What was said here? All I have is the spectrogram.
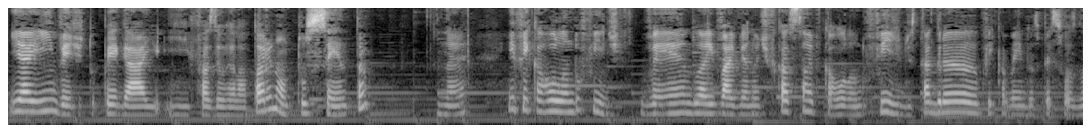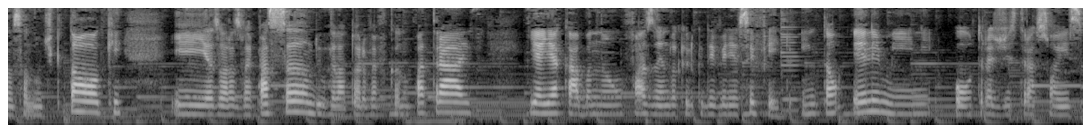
E aí, em vez de tu pegar e fazer o relatório, não, tu senta, né? E fica rolando o feed, vendo, aí vai ver a notificação e fica rolando o feed do Instagram, fica vendo as pessoas dançando no TikTok, e as horas vai passando e o relatório vai ficando para trás e aí acaba não fazendo aquilo que deveria ser feito. Então, elimine outras distrações.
